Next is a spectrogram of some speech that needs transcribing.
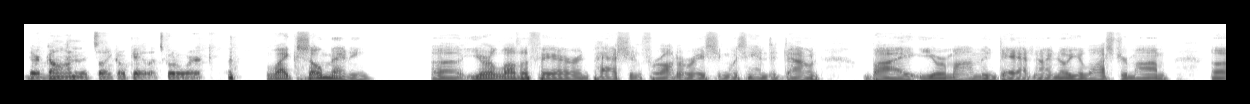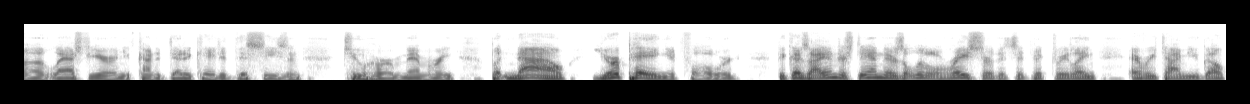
they're gone and it's like, okay, let's go to work. like so many, uh, your love affair and passion for auto racing was handed down by your mom and dad. And I know you lost your mom uh, last year and you've kind of dedicated this season to her memory. But now you're paying it forward because I understand there's a little racer that's at Victory Lane every time you go.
